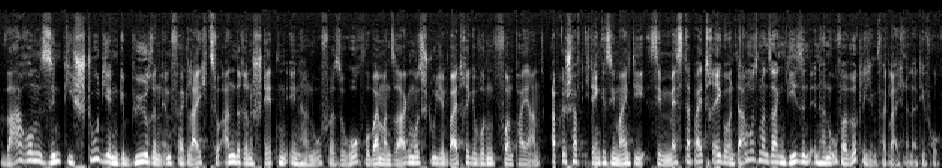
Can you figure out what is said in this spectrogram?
warum sind die Studiengebühren im Vergleich zu anderen Städten in Hannover so hoch? Wobei man sagen muss, Studienbeiträge wurden vor ein paar Jahren abgeschafft. Ich denke, sie meint die Semesterbeiträge und da muss man sagen, die sind in Hannover wirklich im Vergleich relativ hoch.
